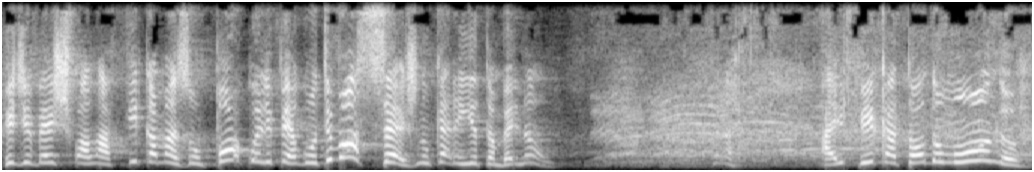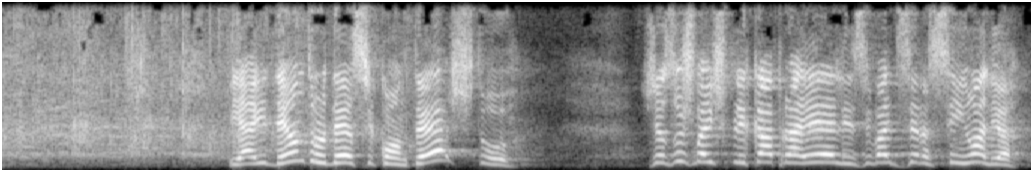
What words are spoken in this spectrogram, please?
e de vez de falar, fica mais um pouco, ele pergunta: e vocês não querem ir também não? Aí fica todo mundo. E aí dentro desse contexto, Jesus vai explicar para eles e vai dizer assim: olha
